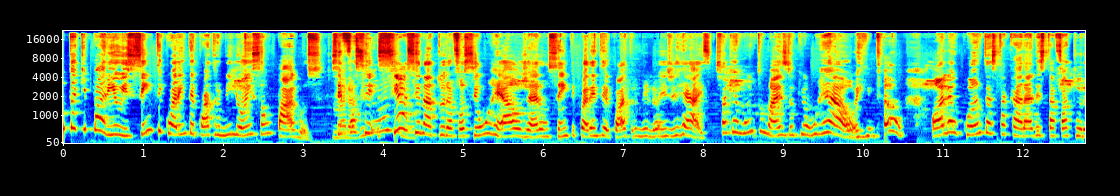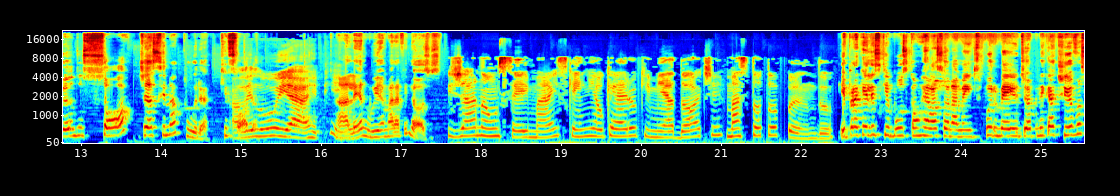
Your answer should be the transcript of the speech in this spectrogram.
puta que pariu, e 144 milhões são pagos. Se, fosse, se a assinatura fosse um real, já eram 144 milhões de reais. Só que é muito mais do que um real. Então, olha o quanto esta caralho está faturando só de assinatura. Que foda. Aleluia, arrepiei. Aleluia, maravilhosos. Já não sei mais quem eu quero que me adote, mas tô topando. E para aqueles que buscam relacionamentos por meio de aplicativos,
